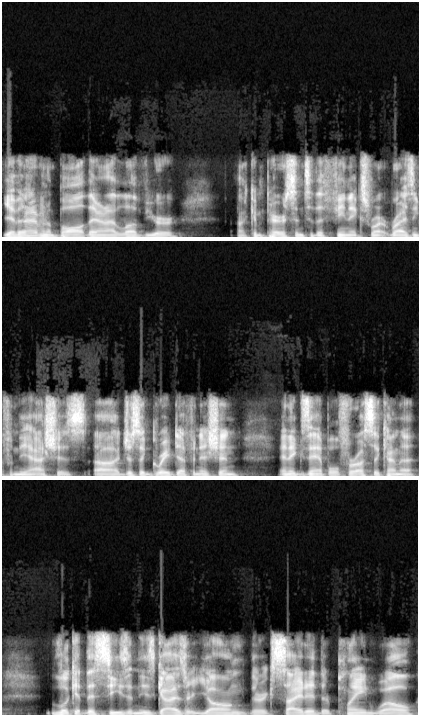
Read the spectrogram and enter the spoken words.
Yeah, they're having a ball there, and I love your uh, comparison to the Phoenix rising from the ashes. Uh, just a great definition, an example for us to kind of look at this season. These guys are young, they're excited, they're playing well,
